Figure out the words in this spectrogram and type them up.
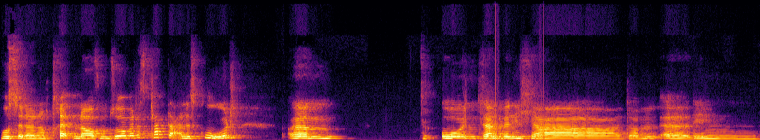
musste dann noch Treppen laufen und so, aber das klappte alles gut. Ähm, und dann bin ich ja don, äh, den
